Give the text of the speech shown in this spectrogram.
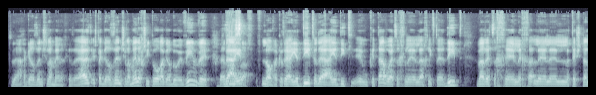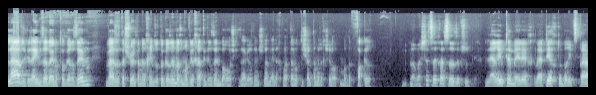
אתה יודע, הגרזן של המלך כזה היה, יש את הגרזן של המלך שאיתו הרג הרבה אויבים ו... ואז הוא נשרף. לא וכזה הידית אתה יודע הידית אה, הוא כתב הוא היה צריך להחליף את הידית ואז היה צריך אה, לח... לטש את הלאו זה כזה האם זה עדיין אותו גרזן ואז אתה שואל את המלך אם זה אותו גרזן ואז הוא מביא לך את הגרזן בראש כי זה הגרזן של המלך ואתה לא תשאל את המלך שלו מודה פאקר. לא מה שאתה צריך לעשות זה פשוט להרים את המלך להטיח אותו ברצפה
